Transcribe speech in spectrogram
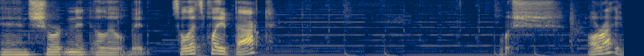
and shorten it a little bit. So let's play it back. Whoosh. All right.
